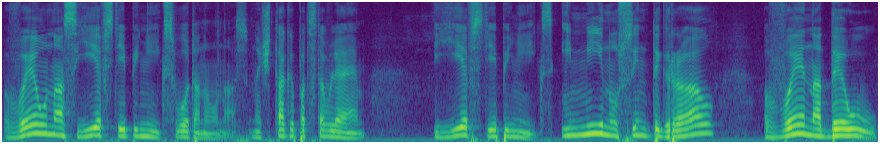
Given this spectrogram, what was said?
v у нас e в степени x. Вот оно у нас. Значит, так и подставляем. E в степени x. И минус интеграл v на du.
